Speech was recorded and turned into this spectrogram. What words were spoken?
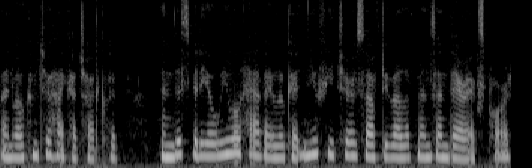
and welcome to HiCAD Short Clip. In this video we will have a look at new features of developments and their export.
